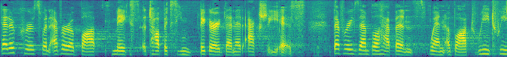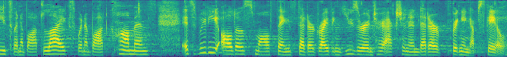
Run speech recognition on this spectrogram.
That occurs whenever a bot makes a topic seem bigger than it actually is. That, for example, happens when a bot retweets, when a bot likes, when a bot comments. It's really all those small things that are driving user interaction and that are bringing up scale.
